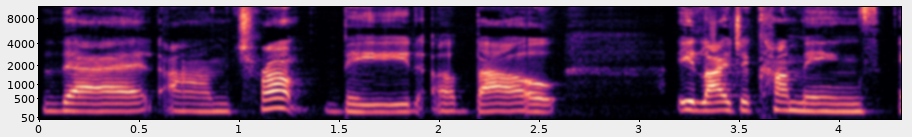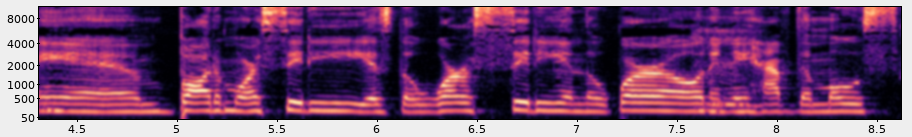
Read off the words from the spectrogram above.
that um, Trump made about Elijah Cummings and Baltimore City is the worst city in the world, and they have the most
